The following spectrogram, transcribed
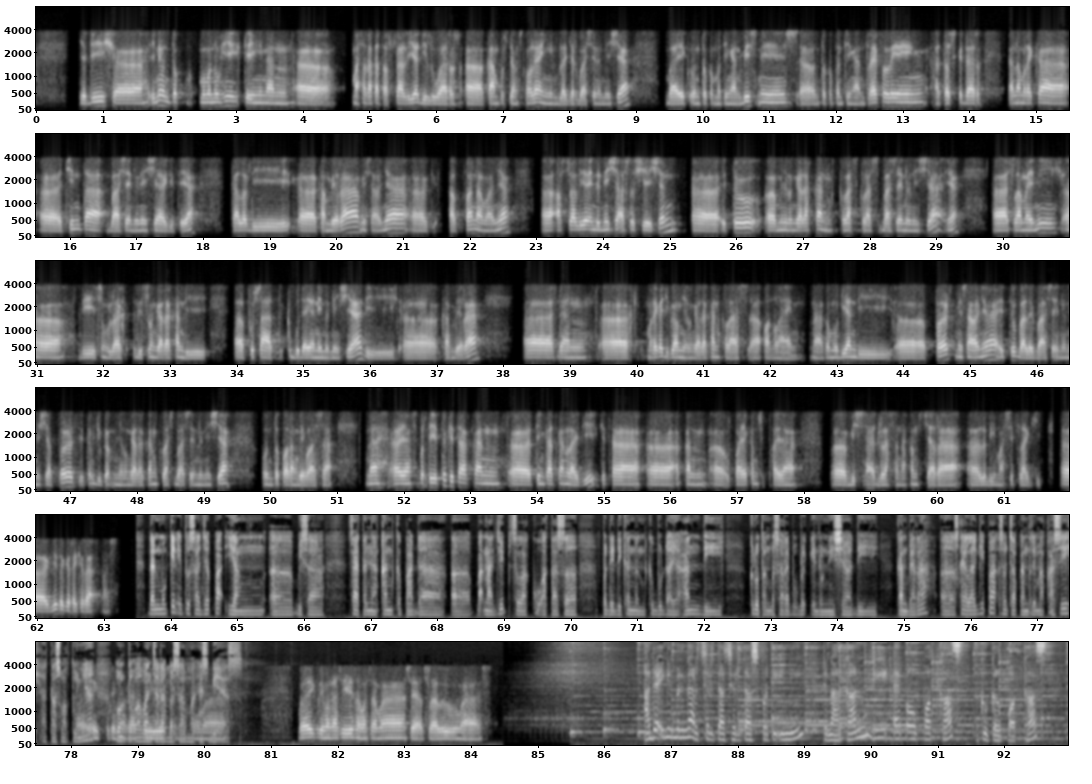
Jadi uh, ini untuk memenuhi keinginan uh, masyarakat Australia di luar uh, kampus dan sekolah yang ingin belajar bahasa Indonesia, baik untuk kepentingan bisnis, uh, untuk kepentingan traveling, atau sekedar karena mereka uh, cinta bahasa Indonesia gitu ya. Kalau di uh, Canberra misalnya uh, apa namanya Australia Indonesia Association uh, itu uh, menyelenggarakan kelas-kelas bahasa Indonesia ya. Uh, selama ini uh, diselenggarakan di uh, pusat kebudayaan Indonesia di uh, Canberra. Uh, dan uh, mereka juga menyelenggarakan kelas uh, online. Nah, kemudian di uh, Perth misalnya itu Balai Bahasa Indonesia Perth itu juga menyelenggarakan kelas bahasa Indonesia untuk orang dewasa. Nah, uh, yang seperti itu kita akan uh, tingkatkan lagi, kita uh, akan uh, upayakan supaya bisa dilaksanakan secara lebih masif lagi. Uh, gitu kira-kira, Mas. Dan mungkin itu saja Pak yang uh, bisa saya tanyakan kepada uh, Pak Najib selaku atas uh, pendidikan dan kebudayaan di Kedutaan Besar Republik Indonesia di Canberra. Uh, sekali lagi Pak, saya ucapkan terima kasih atas waktunya Baik, untuk kasih, wawancara bersama sama -sama. SBS. Baik, terima kasih sama-sama. Sehat selalu, Mas. Anda ingin mendengar cerita-cerita seperti ini? Dengarkan di Apple Podcast, Google Podcast,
